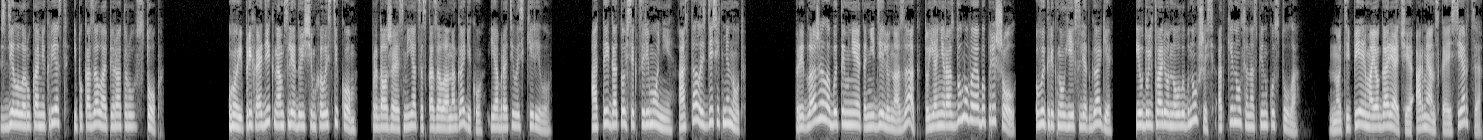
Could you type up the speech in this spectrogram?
сделала руками крест и показала оператору «стоп». «Ой, приходи к нам следующим холостяком», Продолжая смеяться, сказала она Гагику и обратилась к Кириллу. «А ты готовься к церемонии, осталось десять минут». «Предложила бы ты мне это неделю назад, то я, не раздумывая, бы пришел», — выкрикнул ей вслед Гаги и, удовлетворенно улыбнувшись, откинулся на спинку стула. «Но теперь мое горячее армянское сердце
